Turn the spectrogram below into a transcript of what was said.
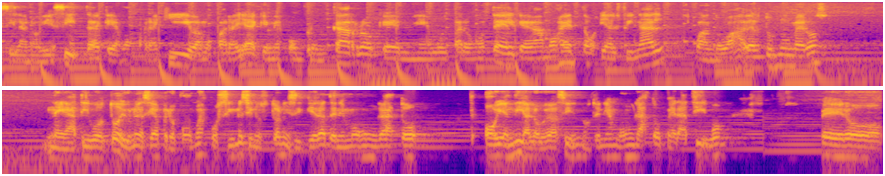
si la noviecita, que vamos para aquí, vamos para allá, que me compro un carro, que me voy para un hotel, que hagamos esto, y al final, cuando vas a ver tus números, negativo todo. Y uno decía, pero ¿cómo es posible si nosotros ni siquiera tenemos un gasto Hoy en día lo veo así, no teníamos un gasto operativo, pero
